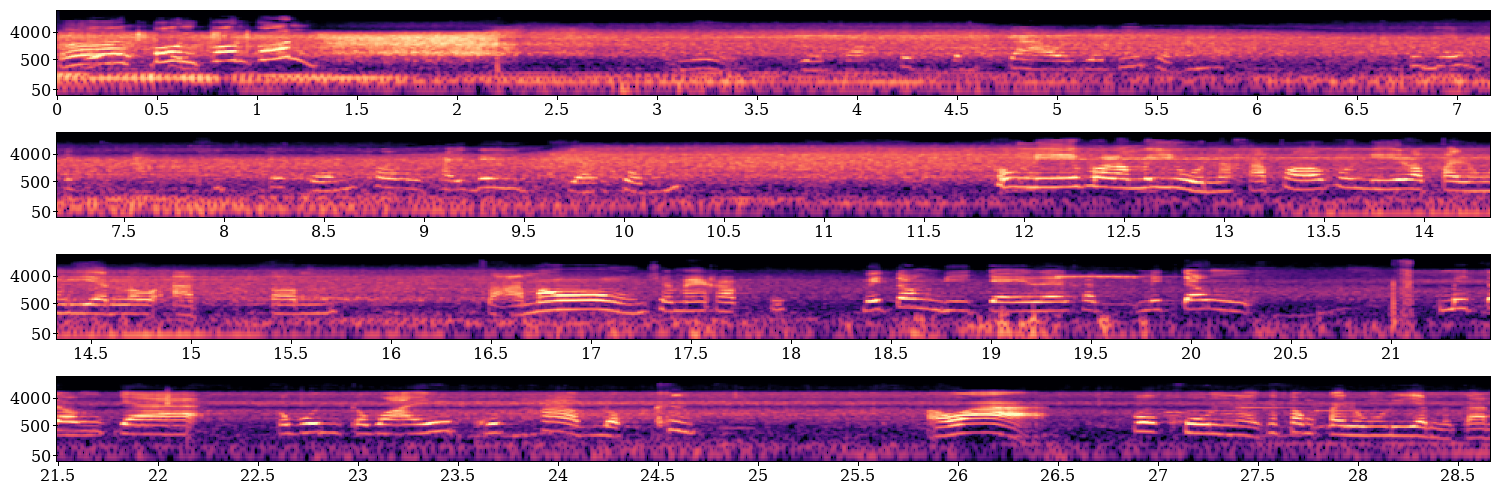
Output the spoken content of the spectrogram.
เอ้ยปุ้นปุ้นปุ้นนี่เดี๋ยวก็ติดกับกาววันนี้ผมวันนี้จะอัดคลิปเจ้าของช่องใครได้ยินเสียงผมพรุ่งนี้พวกเราไม่อยู่นะครับ เพราะพรุ่งนี้เราไปโรงเรียนเราอัดตอนสามโมงใช่ไหมครับ ไม่ต้องดีใจเลยครับ ไม่ต้องไม่ต้องจะกระวนกระวายให้โพสต์ภาพหรอกคือเพราะว่าพวกคุณน่ะก็ต้องไปโรงเรียนเหมือนกัน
